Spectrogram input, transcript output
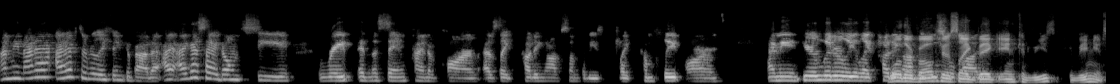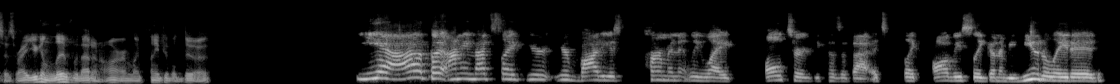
I mean, I I have to really think about it. I, I guess I don't see rape in the same kind of harm as like cutting off somebody's like complete arm. I mean, you're literally like cutting. Well, they're both just like body. big inconveniences, right? You can live without an arm, like plenty of people do it. Yeah, but I mean, that's like your your body is permanently like altered because of that. It's like obviously going to be mutilated.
